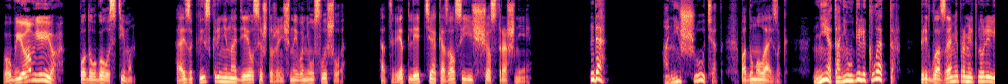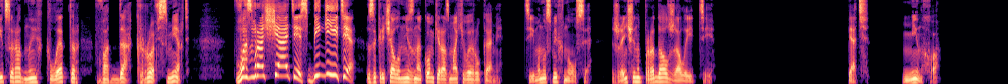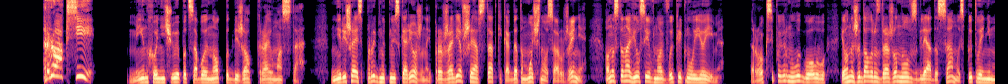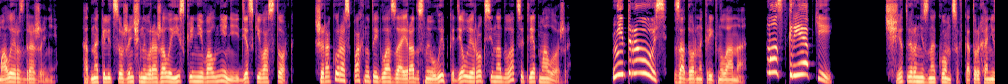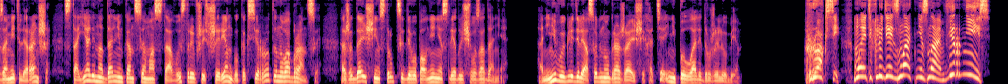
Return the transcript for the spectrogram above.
«Убьем ее!» — подал голос Тимон. Айзек искренне надеялся, что женщина его не услышала. Ответ Летти оказался еще страшнее. «Да». «Они шутят», — подумал Айзек. «Нет, они убили Клеттер». Перед глазами промелькнули лица родных, Клеттер, вода, кровь, смерть. «Возвращайтесь! Бегите!» — закричал он незнакомке, размахивая руками. Тимон усмехнулся. Женщина продолжала идти. 5. Минхо. «Рокси!» Минхо, не чуя под собой ног, подбежал к краю моста. Не решаясь прыгнуть на искореженные, проржавевшие остатки когда-то мощного сооружения, он остановился и вновь выкрикнул ее имя. Рокси повернула голову, и он ожидал раздраженного взгляда, сам испытывая немалое раздражение. Однако лицо женщины выражало искреннее волнение и детский восторг. Широко распахнутые глаза и радостная улыбка делали Рокси на двадцать лет моложе. «Не трусь!» — задорно крикнула она. «Мост крепкий!» Четверо незнакомцев, которых они заметили раньше, стояли на дальнем конце моста, выстроившись в шеренгу, как сироты-новобранцы, ожидающие инструкции для выполнения следующего задания. Они не выглядели особенно угрожающе, хотя и не пылали дружелюбием. «Рокси, мы этих людей знать не знаем! Вернись!»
